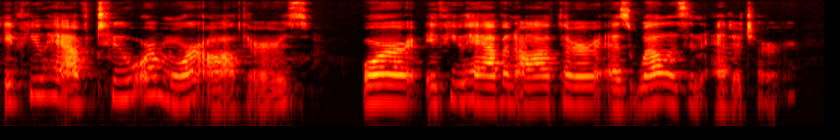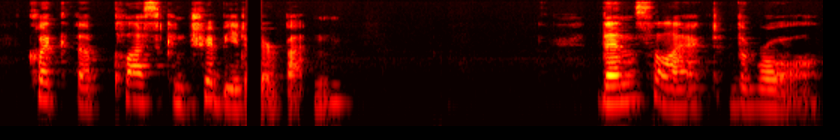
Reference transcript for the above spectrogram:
If you have two or more authors, or if you have an author as well as an editor, click the plus contributor button. Then select the role.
